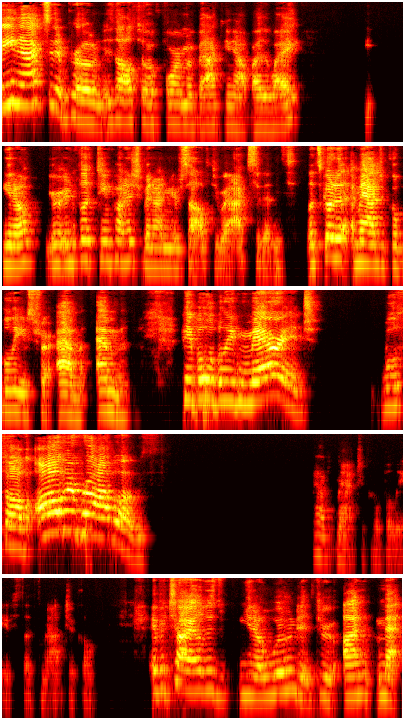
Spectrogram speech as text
Being accident prone is also a form of acting out, by the way. You know, you're inflicting punishment on yourself through accidents. Let's go to magical beliefs for M. M. People who believe marriage will solve all their problems have magical beliefs. That's magical. If a child is, you know, wounded through unmet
